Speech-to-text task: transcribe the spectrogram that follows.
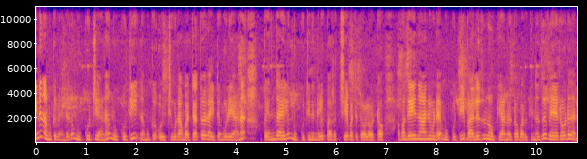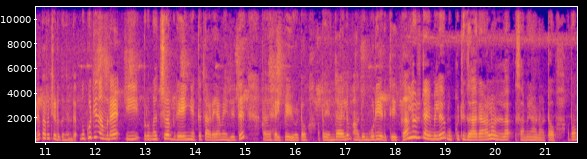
ഇനി നമുക്ക് വേണ്ടത് മുക്കൂറ്റിയാണ്. മുക്കൂറ്റി നമുക്ക് ഒഴിച്ചുകൂടാൻ പറ്റാത്ത ഒരു ഐറ്റം കൂടിയാണ്. അപ്പോൾ എന്തായാലും മുക്കൂറ്റി നിങ്ങൾ പറിച്ചേ പറ്റത്തുള്ളൂ കേട്ടോ. അപ്പോൾ അതേ ഞാനിവിടെ മുക്കുറ്റി വലുത് നോക്കിയാണ് കേട്ടോ പറിക്കുന്നത്. വേരോടെ തന്നെ പറിച്ചെടുക്കുന്നുണ്ട്. മുക്കുറ്റി നമ്മുടെ ഈ പ്രിമച്വർ ഗ്രേയിങ് ഒക്കെ തടയാൻ വേണ്ടിയിട്ട് ഹെൽപ്പ് ചെയ്യും കേട്ടോ. അപ്പോൾ എന്തായാലും അതും കൂടി എടുത്തേക്കുക. ഈ ഒരു ടൈമിൽ മുക്കുറ്റി ധാരാളമുള്ള സമയമാണ് കേട്ടോ. അപ്പം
